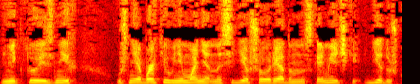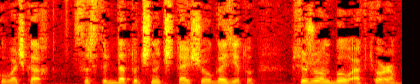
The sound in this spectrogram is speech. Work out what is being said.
И никто из них уж не обратил внимания на сидевшего рядом на скамеечке дедушку в очках, сосредоточенно читающего газету. Все же он был актером.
